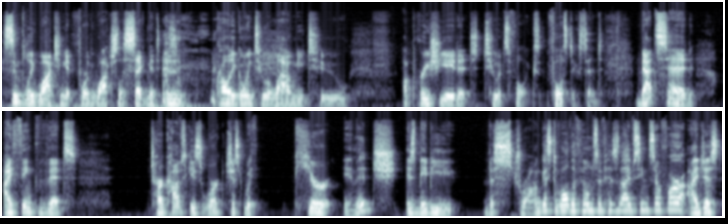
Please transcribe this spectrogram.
simply watching it for the watch list segment isn't probably going to allow me to appreciate it to its full fullest extent. That said, I think that Tarkovsky's work just with pure image is maybe the strongest of all the films of his that I've seen so far. I just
